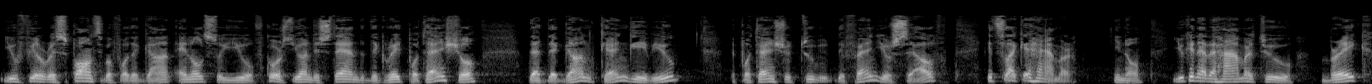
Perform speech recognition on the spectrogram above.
you feel responsible for the gun, and also you, of course, you understand the great potential that the gun can give you, the potential to defend yourself. It's like a hammer, you know. You can have a hammer to break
